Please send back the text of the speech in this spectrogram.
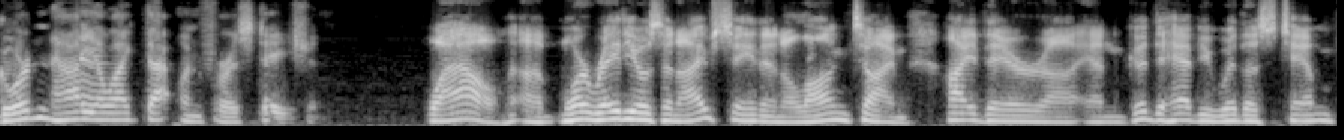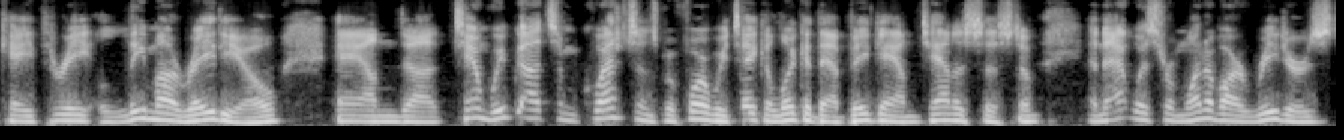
Gordon, how do you like that one for a station? Wow, uh, more radios than I've seen in a long time. Hi there, uh, and good to have you with us, Tim, K3 Lima Radio. And uh, Tim, we've got some questions before we take a look at that big antenna system. And that was from one of our readers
